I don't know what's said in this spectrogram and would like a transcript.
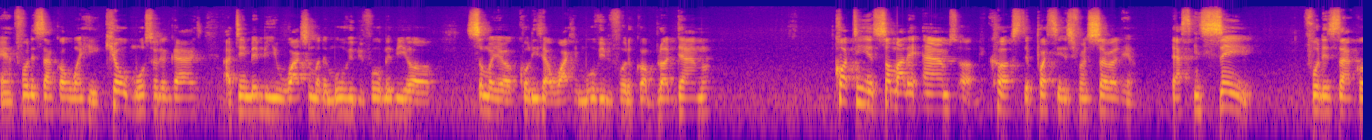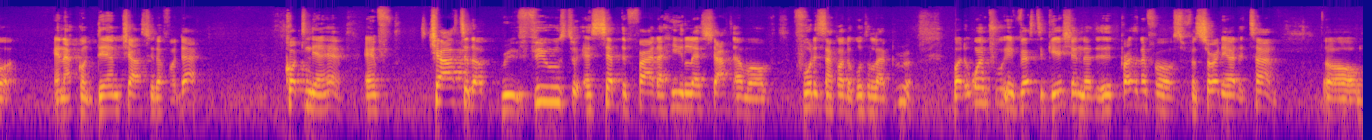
and Foday Sankoh, when he killed most of the guys, I think maybe you watched some of the movie before, maybe uh, some of your colleagues have watched the movie before, they call Blood Diamond. Cutting somebody's arms up because the person is from Sierra Leone. That's insane. for this Sankoh and I condemn Charles Taylor for that. Cutting their hand. And Charles Taylor refused to accept the fact that he let Charles um, Foday Sankoh to go to Liberia. But it went through investigation that the president for, for Suriname at the time, uh,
